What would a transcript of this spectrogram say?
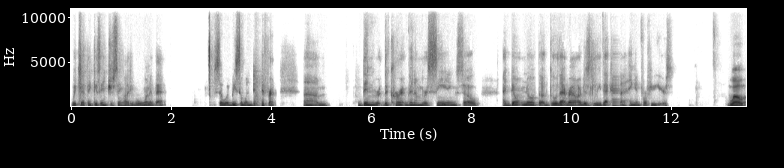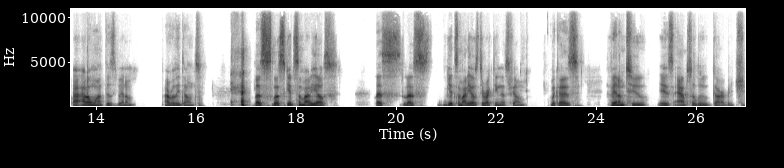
which i think is interesting a lot of people wanted that so it would be someone different um, than the current venom we're seeing so i don't know if they'll go that route or just leave that kind of hanging for a few years well, I, I don't want this Venom. I really don't. let's let's get somebody else. Let's let's get somebody else directing this film because Venom 2 is absolute garbage.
